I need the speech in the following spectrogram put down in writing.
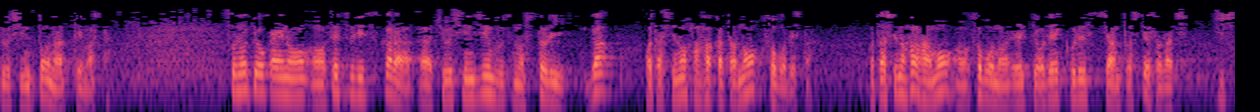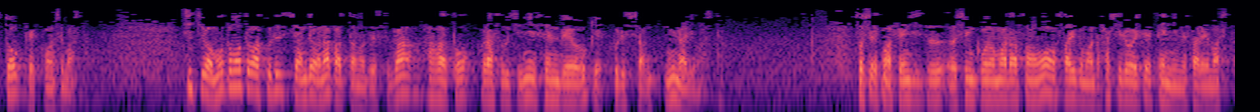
中心となっていました。その教会の設立から中心人物の一人が私の母方の祖母でした。私の母も祖母の影響でクリスチャンとして育ち、父と結婚しました。父はもともとはクリスチャンではなかったのですが、母と暮らすうちに洗礼を受け、クリスチャンになりました。そして、まあ、先日、信仰のマラソンを最後まで走り終えて天に召されました。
